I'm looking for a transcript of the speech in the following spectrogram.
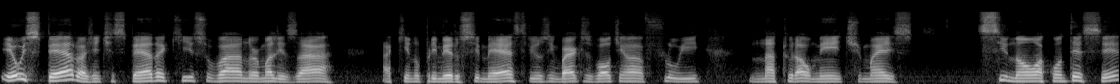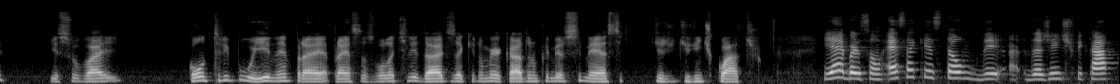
eu espero, a gente espera que isso vá normalizar aqui no primeiro semestre e os embarques voltem a fluir naturalmente, mas se não acontecer, isso vai contribuir né, para essas volatilidades aqui no mercado no primeiro semestre de, de 24. E Eberson, essa questão da gente ficar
